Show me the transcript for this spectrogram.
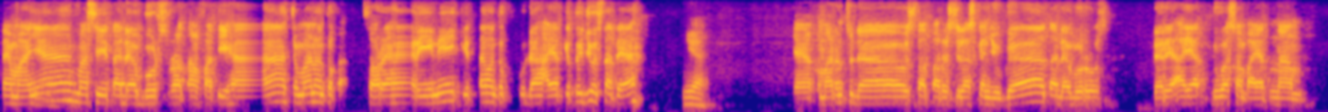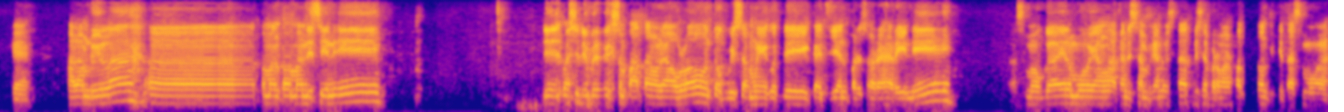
Temanya masih tadabur surat Al-Fatihah, cuman untuk sore hari ini kita untuk udah ayat ketujuh Ustadz ya. Iya. Yeah. Ya, kemarin sudah Ustadz harus jelaskan juga tadabur dari ayat 2 sampai ayat 6. Oke. Alhamdulillah eh, teman-teman di sini di, masih diberi kesempatan oleh Allah untuk bisa mengikuti kajian pada sore hari ini. Semoga ilmu yang akan disampaikan Ustadz bisa bermanfaat untuk kita semua.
